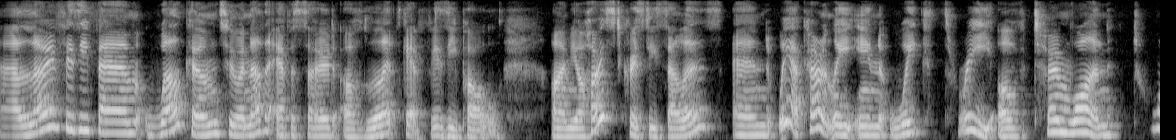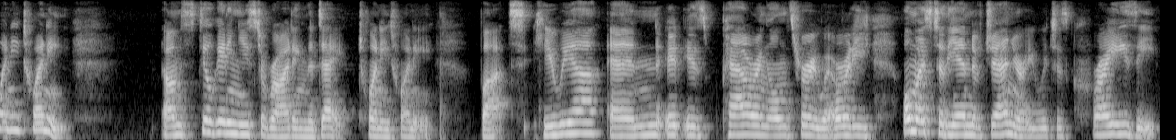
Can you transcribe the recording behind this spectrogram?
Hello, Fizzy fam. Welcome to another episode of Let's Get Fizzy Poll. I'm your host, Christy Sellers, and we are currently in week three of term one, 2020. I'm still getting used to writing the date, 2020. But here we are, and it is powering on through. We're already almost to the end of January, which is crazy.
